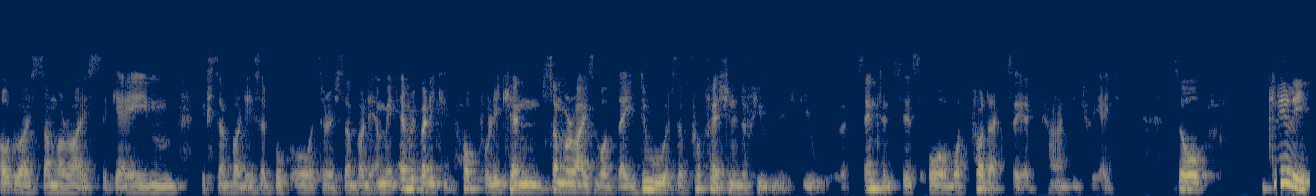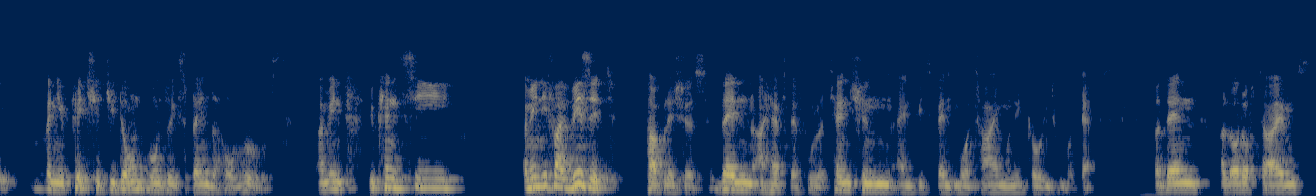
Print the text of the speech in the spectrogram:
how do I summarize the game? If somebody is a book author, if somebody, I mean, everybody can hopefully can summarize what they do as a profession in a few, few uh, sentences or what products they are currently creating. So clearly, when you pitch it, you don't want to explain the whole rules. I mean, you can see, I mean, if I visit publishers, then I have their full attention and we spend more time on it, go into more depth. But then a lot of times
